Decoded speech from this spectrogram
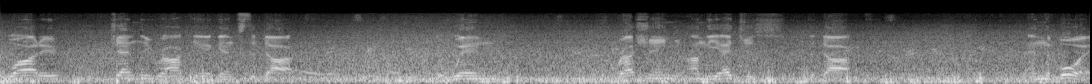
The water gently rocking against the dock, the wind brushing on the edges of the dock, and the boy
